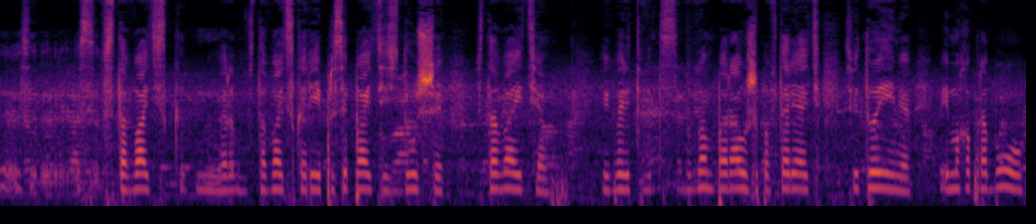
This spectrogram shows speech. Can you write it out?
Э, вставать, вставать скорее, просыпайтесь, души, вставайте. И говорит, вам пора уже повторять Святое Имя. И Махапрабху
